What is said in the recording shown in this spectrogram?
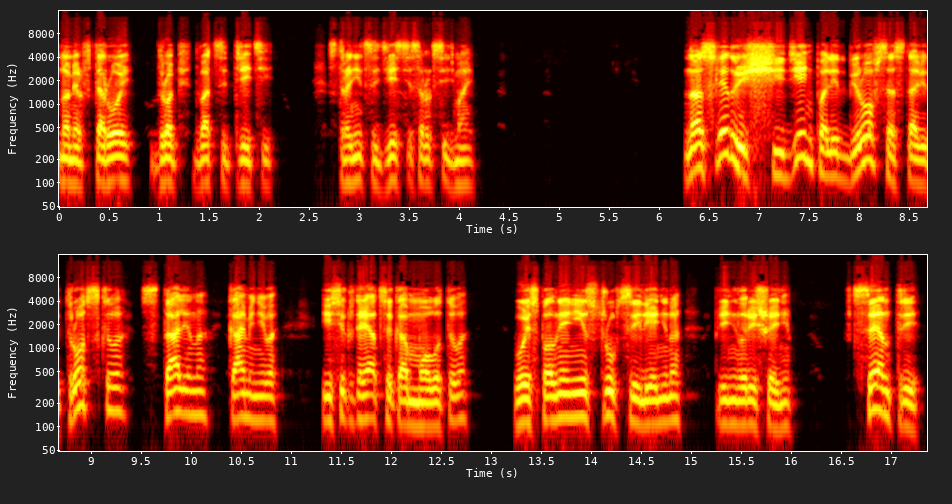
номер 2, дробь 23 страница 247. На следующий день Политбюро в составе Троцкого, Сталина, Каменева и секретаря ЦК Молотова во исполнении инструкции Ленина принял решение в центре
